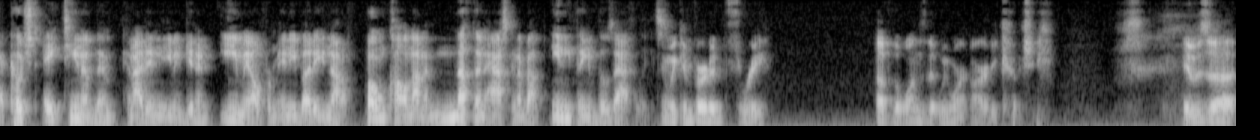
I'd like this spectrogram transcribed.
I coached 18 of them, and I didn't even get an email from anybody, not a phone call, not a nothing asking about anything of those athletes. And we converted three of the ones that we weren't already coaching. It was uh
